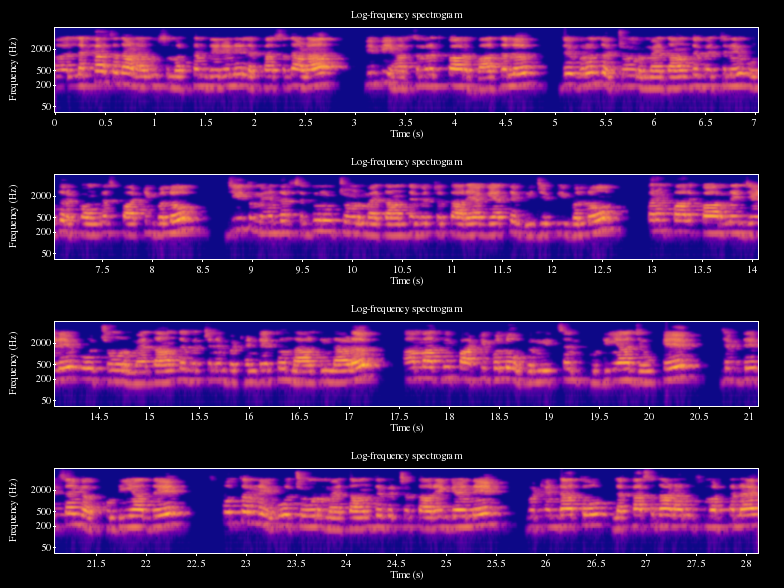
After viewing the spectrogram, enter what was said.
ਅਹ, ਲੱਖਾ ਸਧਾਣਾ ਨੂੰ ਸਮਰਥਨ ਦੇ ਰਹੇ ਨੇ। ਲੱਖਾ ਸਧਾਣਾ ਬੀਬੀ ਹਰਸਿਮਰਤ ਕੌਰ ਬਾਦਲ ਦੇ ਵਿਰੁੱਧ ਚੋਣ ਮੈਦਾਨ ਦੇ ਵਿੱਚ ਨੇ। ਉਧਰ ਕਾਂਗਰਸ ਪਾਰਟੀ ਵੱਲੋਂ ਜੀਤ ਮਹਿੰਦਰ ਸਿੱਧੂ ਨੂੰ ਚੋਣ ਮੈਦਾਨ ਦੇ ਵਿੱਚ ਉਤਾਰਿਆ ਗਿਆ ਤੇ ਬੀਜੇਪੀ ਵੱਲੋਂ ਪਰਮਪਾਲ ਕੌਰ ਨੇ ਜਿਹੜੇ ਉਹ ਚੋਣ ਮੈਦਾਨ ਦੇ ਵਿੱਚ ਨੇ ਬਠਿੰਡੇ ਤੋਂ ਨਾਲ ਦੀ ਨਾਲ ਆਮ ਆਦਮੀ ਪਾਰਟੀ ਵੱਲੋਂ ਗੁਰਮੀਤ ਸਿੰਘ ਖੁੱਡੀਆਂ, ਜੋ ਕਿ ਜਗਦੇਵ ਸਿੰਘ ਖੁੱਡੀਆਂ ਦੇ ਪੁੱਤਰ ਨੇ, ਉਹ ਚੋਣ ਮੈਦਾਨ ਦੇ ਵਿੱਚ ਉਤਾਰੇ ਗਏ ਨੇ। ਬਠਿੰਡਾ ਤੋਂ ਲੱਖਾ ਸਧਾਣਾ ਨੂੰ ਸਮਰਥਨ ਹੈ।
